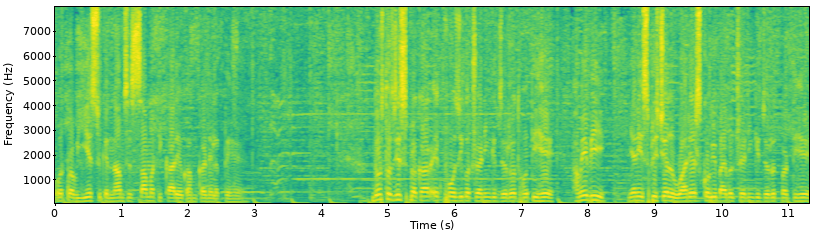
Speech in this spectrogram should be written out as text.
और प्रभु यीशु के नाम से सामर्थ्य कार्यों का हम करने लगते हैं। दोस्तों, जिस प्रकार एक फौजी को ट्रेनिंग की ज़रूरत होती है, हमें भी यानी स्पिरिचुअल वॉरियर्स को भी बाइबल ट्रेनिंग की ज़रूरत पड़ती है,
